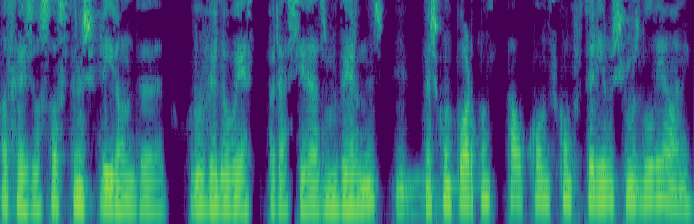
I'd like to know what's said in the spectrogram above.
ou seja, eles só se transferiram de, do Velho Oeste para as cidades modernas, uhum. mas comportam-se tal como se comportariam nos filmes do Leone.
